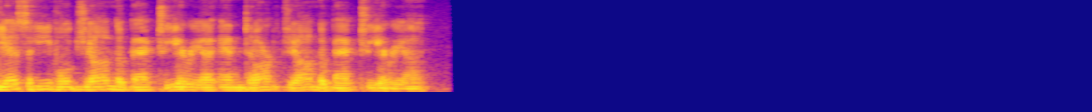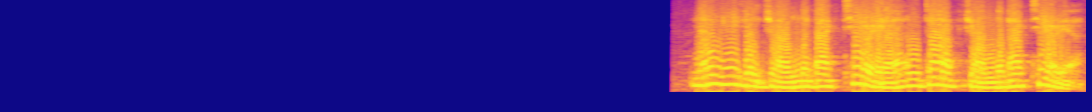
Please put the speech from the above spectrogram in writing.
Yes, evil John the Bacteria and Dark John the Bacteria. No evil John the Bacteria and Dark John the Bacteria.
